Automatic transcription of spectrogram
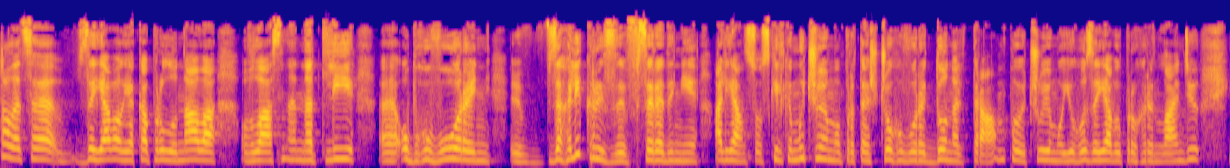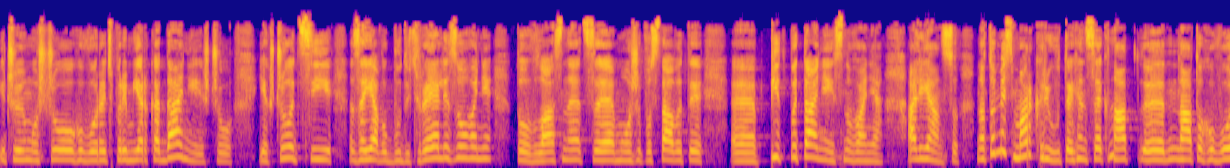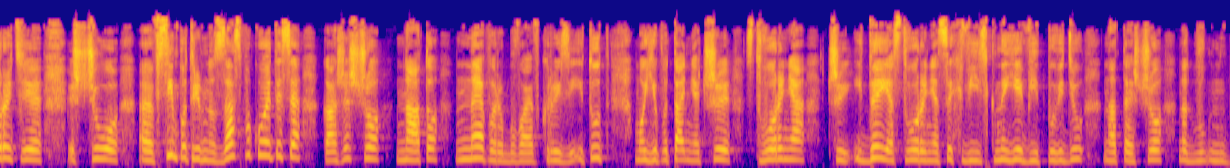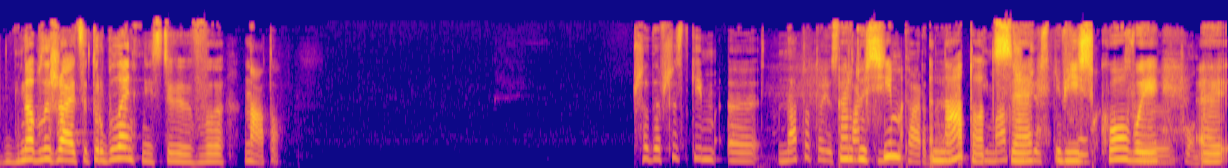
Ну, Але це заява, яка пролунала власне на тлі е, обговорень е, взагалі кризи всередині альянсу, оскільки ми чуємо про те, що говорить Дональд Трамп, чуємо його заяви про Гренландію, і чуємо, що говорить прем'єрка Данії. Що якщо ці заяви будуть реалізовані, то власне це може поставити е, під питання існування альянсу. Натомість Марк Рюте, генсек НАТО, НАТО, говорить, що всім потрібно заспокоїтися. каже, що НАТО не перебуває в кризі. І тут моє питання: чи створення, чи ідея створення цих військ не є відповіддю на те, що наближається турбулентність е, в НАТО? Передусім, НАТО це військовий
